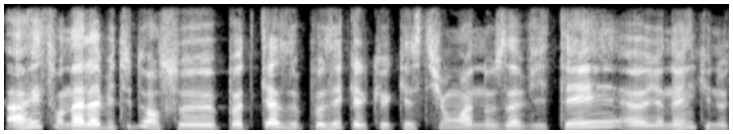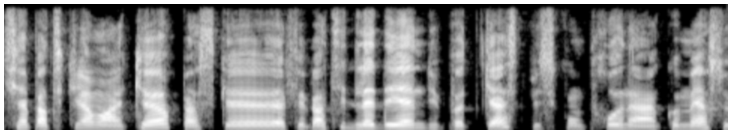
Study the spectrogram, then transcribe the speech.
Harris, on a l'habitude dans ce podcast de poser quelques questions à nos invités. Euh, il y en a une qui nous tient particulièrement à cœur parce qu'elle fait partie de l'ADN du podcast puisqu'on prône un commerce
